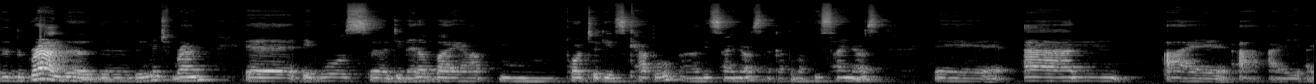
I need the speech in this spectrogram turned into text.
the, the brand, the, the the image brand, uh, it was uh, developed by a um, Portuguese couple, uh, designers, a couple of designers, uh, and I, I I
